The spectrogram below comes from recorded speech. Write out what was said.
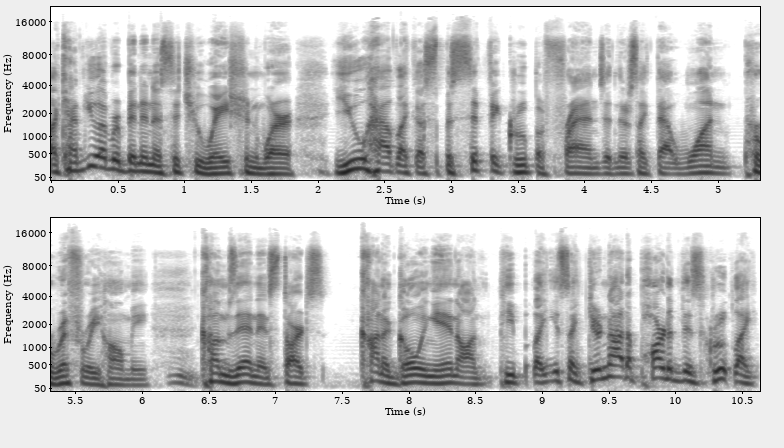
like, have you ever been in a situation where you have like a specific group of friends, and there's like that one periphery homie mm. comes in and starts kind of going in on people? Like, it's like you're not a part of this group. Like,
